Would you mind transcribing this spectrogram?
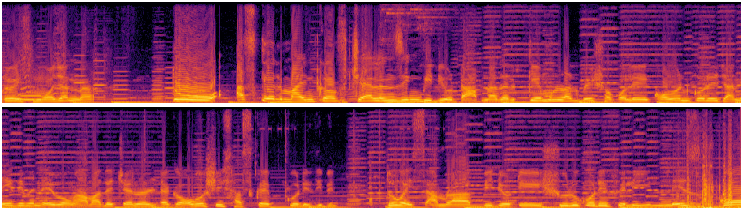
তো গাইস মজার না। তো আজকের মাইনক্রাফট চ্যালেঞ্জিং ভিডিওটা আপনাদের কেমন লাগবে সকলে কমেন্ট করে জানিয়ে দিবেন এবং আমাদের চ্যানেলটাকে অবশ্যই সাবস্ক্রাইব করে দিবেন। তো গাইস আমরা ভিডিওটি শুরু করে ফেলি। লেটস গো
